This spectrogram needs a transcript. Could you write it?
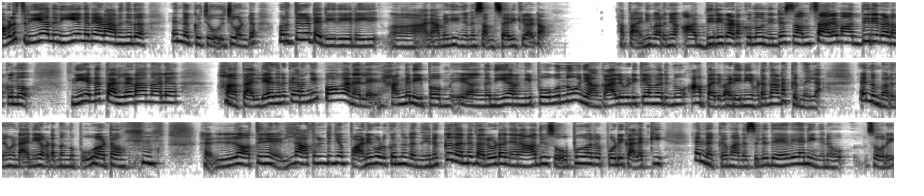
അവൾ സ്ത്രീയാണ് നീ എങ്ങനെയാണ് അറിഞ്ഞത്? എന്നൊക്കെ ചോദിച്ചുകൊണ്ട് വൃത്തികെട്ട രീതിയിൽ ഈ അനാമിക ഇങ്ങനെ സംസാരിക്കും കേട്ടോ. അപ്പം അനി പറഞ്ഞു അതിര് കിടക്കുന്നു നിന്റെ സംസാരം അതിര് കടക്കുന്നു. നീ എന്നെ തല്ലടാന്നാൽ ആ തല്ലിയാ നിനക്ക് ഇറങ്ങിപ്പോകാനല്ലേ? അങ്ങനെ ഇപ്പം നീ ഇറങ്ങി നീ ഇറങ്ങിപ്പോകുന്നു ഞാൻ കാൽ പിടിക്കാൻ വരുന്നു. ആ പരിപാടി ഇനി ഇവിടെ നടക്കുന്നില്ല. എന്നും പറഞ്ഞുകൊണ്ട് അനി അവിടെ നിന്ന് പോവാട്ടോ എല്ലാത്തിനും എല്ലാത്തിനും ഞാൻ പണി കൊടുക്കുന്നുണ്ട്. നിനക്ക് തന്നെ തലൂടെ ഞാൻ ആദ്യം സോപ്പ് പൊടി കലക്കി. എന്നൊക്കെ മനസ്സിൽ ദേവയാനി ഇങ്ങനെ സോറി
